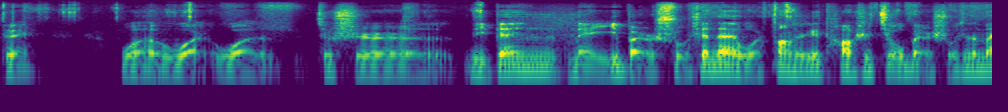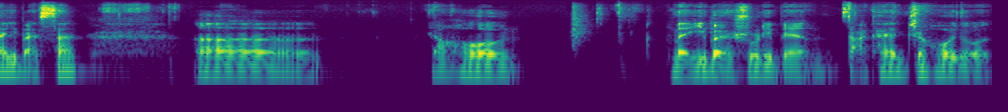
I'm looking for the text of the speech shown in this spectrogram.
对。我我我就是里边每一本书，现在我放的这套是九本书，现在卖一百三，呃，然后每一本书里边打开之后有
